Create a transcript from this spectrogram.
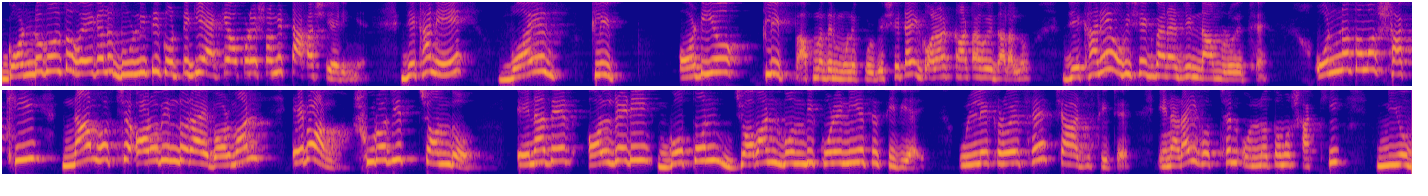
গন্ডগোল তো হয়ে গেল দুর্নীতি করতে গিয়ে একে অপরের সঙ্গে টাকা শেয়ারিং এ। যেখানে ভয়েস ক্লিপ অডিও ক্লিপ আপনাদের মনে পড়বে, সেটাই গলার কাঁটা হয়ে দাঁড়াল, যেখানে অভিষেক ব্যানার্জির নাম রয়েছে। অন্যতম সাক্ষী নাম হচ্ছে অরবিন্দ রায় বর্মন। এবং সুরজিৎ চন্দ এনাদের অলরেডি গোপন জবানবন্দি করে নিয়েছে সিবিআই উল্লেখ রয়েছে চার্জ সিটে এনারাই হচ্ছেন অন্যতম সাক্ষী নিয়োগ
